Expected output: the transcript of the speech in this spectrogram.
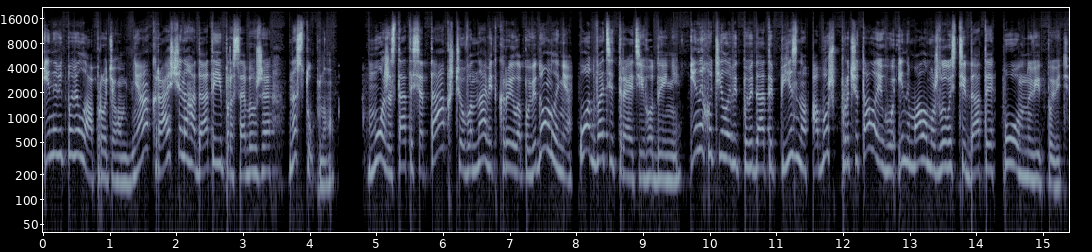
і не відповіла протягом дня, краще нагадати їй про себе вже наступного. Може статися так, що вона відкрила повідомлення о 23-й годині і не хотіла відповідати пізно, або ж прочитала його і не мала можливості дати повну відповідь.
